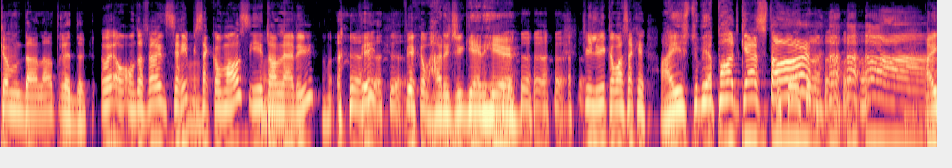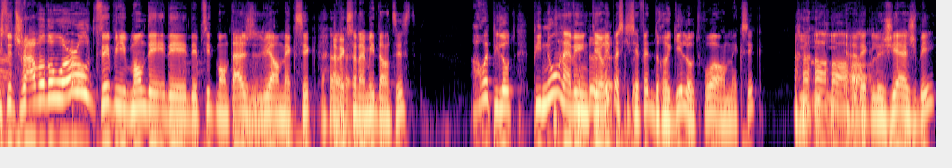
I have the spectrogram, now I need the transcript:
comme dans l'entre-deux. Ouais, on, on doit faire une série, puis ça commence, il est dans la rue. puis il est comme, How did you get here? puis lui, il commence à crier, I used to be a podcast star! I used to travel the world! Tu sais, puis il monte des, des, des petits montages, lui en Mexique, avec son ami dentiste. Ah ouais, puis l'autre. Puis nous, on avait une théorie parce qu'il s'est fait droguer l'autre fois en Mexique. Il- il- il- avec le GHB.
